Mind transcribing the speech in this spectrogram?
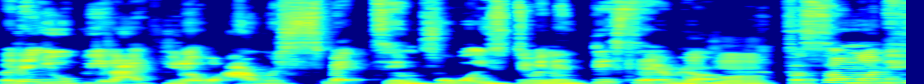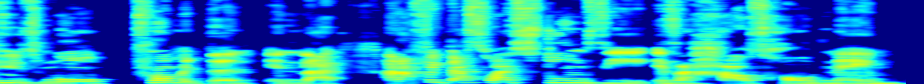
but then you'll be like, you know what, I respect him for what he's doing in this area. Mhm. For someone who's more prominent in like, and I think that's why Stormzy is a household name.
